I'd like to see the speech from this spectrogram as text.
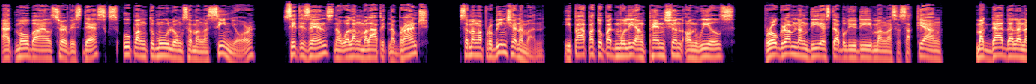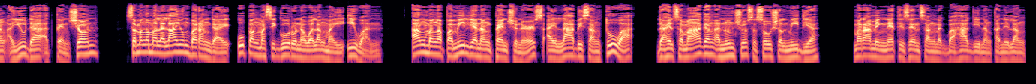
at mobile service desks upang tumulong sa mga senior, citizens na walang malapit na branch, sa mga probinsya naman, ipapatupad muli ang Pension on Wheels, program ng DSWD mga sasakyang magdadala ng ayuda at pensyon sa mga malalayong barangay upang masiguro na walang maiiwan. Ang mga pamilya ng pensioners ay labis ang tuwa dahil sa maagang anunsyo sa social media, maraming netizens ang nagbahagi ng kanilang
